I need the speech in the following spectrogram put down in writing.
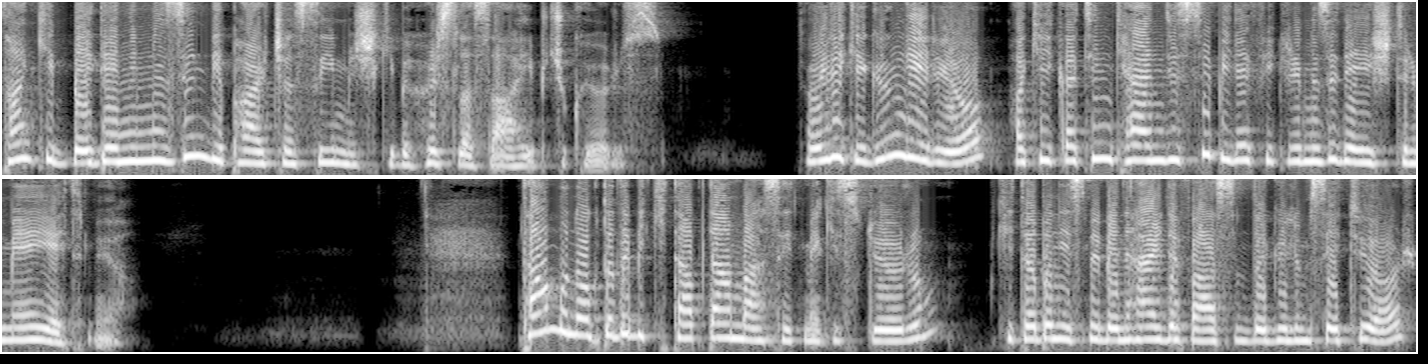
sanki bedenimizin bir parçasıymış gibi hırsla sahip çıkıyoruz. Öyle ki gün geliyor, hakikatin kendisi bile fikrimizi değiştirmeye yetmiyor. Tam bu noktada bir kitaptan bahsetmek istiyorum. Kitabın ismi beni her defasında gülümsetiyor.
